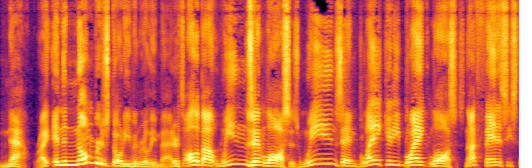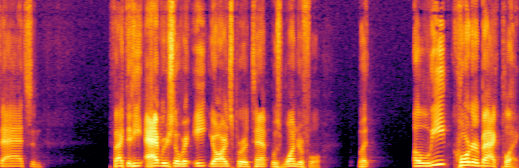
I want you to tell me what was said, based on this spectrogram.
now, right? And the numbers don't even really matter. It's all about wins and losses, wins and blankety blank losses, not fantasy stats. And the fact that he averaged over eight yards per attempt was wonderful. But elite quarterback play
